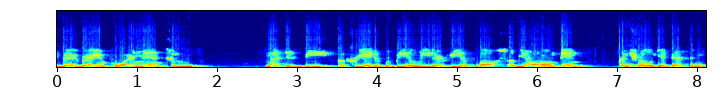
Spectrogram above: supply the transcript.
very very important, man, to not just be a creative, but be a leader, be a boss of your own thing. Control your destiny.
